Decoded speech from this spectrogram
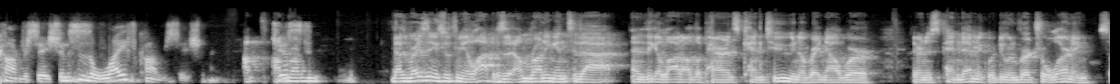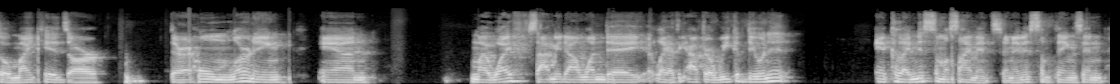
conversation. This is a life conversation. I'm, I'm running, that resonates with me a lot because I'm running into that, and I think a lot of other parents can too. You know, right now we're during this pandemic, we're doing virtual learning, so my kids are they're at home learning and my wife sat me down one day, like I think after a week of doing it, and because I missed some assignments and I missed some things, and you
